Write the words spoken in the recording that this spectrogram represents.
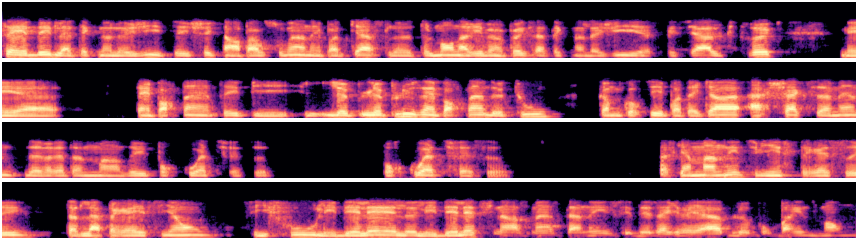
s'aider de la technologie. je sais que tu en parles souvent dans un podcast. Tout le monde arrive un peu avec sa technologie euh, spéciale puis truc. Mais euh, c'est important. Puis le, le plus important de tout, comme courtier hypothécaire, à chaque semaine, tu devrais te demander pourquoi tu fais ça. Pourquoi tu fais ça? Parce qu'à un moment donné, tu viens stresser, tu as de la pression, c'est fou. Les délais, les délais de financement cette année, c'est désagréable pour bien du monde.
